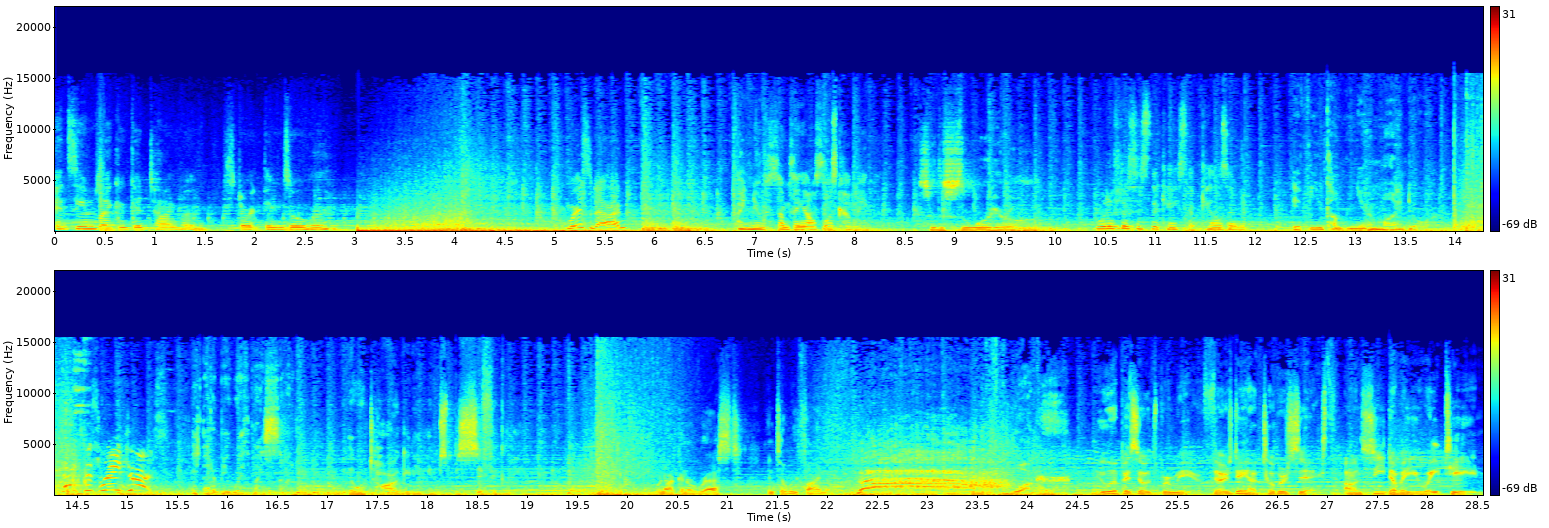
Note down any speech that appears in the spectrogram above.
It seems like a good time to start things over. Where's Dad? I knew something else was coming. So this is the war hero, huh? What if this is the case that kills him? If you come near my door, Texas Rangers! it better be with my son. They were targeting him specifically. We're not gonna rest until we find him. Walker. New episodes premiere Thursday, October 6th on CW 18.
